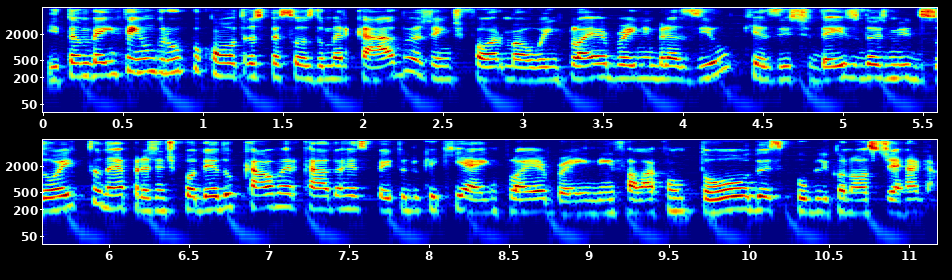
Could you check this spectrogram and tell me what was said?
E também tem um grupo com outras pessoas do mercado, a gente forma o Employer Branding Brasil, que existe desde 2018, né, para a gente poder educar o mercado a respeito do que, que é Employer Branding falar com todo esse público nosso de RH.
